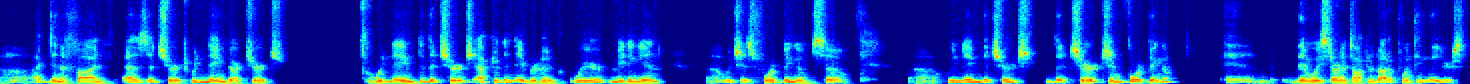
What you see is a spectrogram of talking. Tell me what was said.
uh, identified as a church. We named our church. We named the church after the neighborhood we're meeting in uh, which is Fort Bingham. So uh, we named the church the church in Fort Bingham, and then we started talking about appointing leaders.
